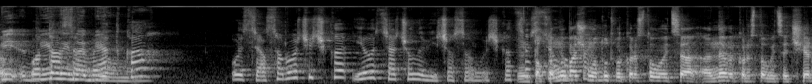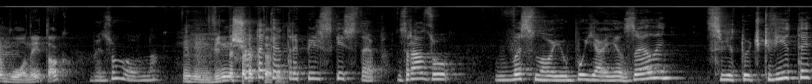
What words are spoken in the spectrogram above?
білий, так? Ота білий білому. серветка, ось ця сорочечка і ось ця чоловіча сорочка. Це Тобто ми бачимо, тут використовується не використовується червоний, так? Безумовно. Угу. Він не Що таке трипільський степ? Зразу весною буяє зелень, цвітуть квіти,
